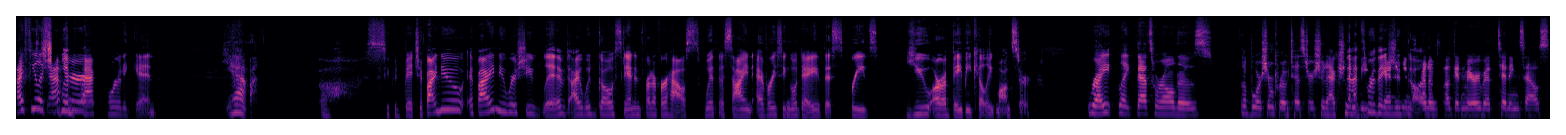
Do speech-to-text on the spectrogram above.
I feel like she after went back for it again. yeah, Oh, stupid bitch. If I knew if I knew where she lived, I would go stand in front of her house with a sign every single day that reads, "You are a baby killing monster." right, like that's where all those abortion protesters should actually That's be where they standing should in go. front of fucking Mary Beth Tinning's house.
